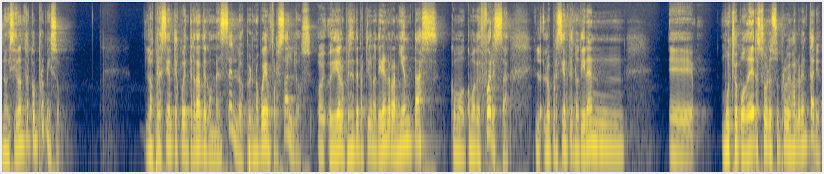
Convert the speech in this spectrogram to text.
no, hicieron tal compromiso. Los presidentes pueden tratar de convencerlos, pero no pueden forzarlos. Hoy, día los presidentes de partidos no tienen herramientas como, como de fuerza. Los presidentes no tienen eh, mucho poder sobre sus propios parlamentarios.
